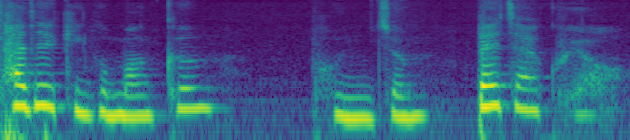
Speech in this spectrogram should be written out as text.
사들킨 것만큼 본 좀 빼자고요.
